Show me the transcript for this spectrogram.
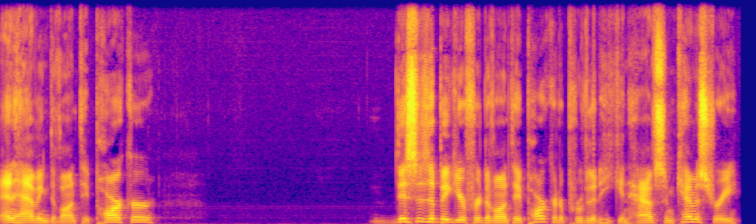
and having DeVante Parker. This is a big year for DeVante Parker to prove that he can have some chemistry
